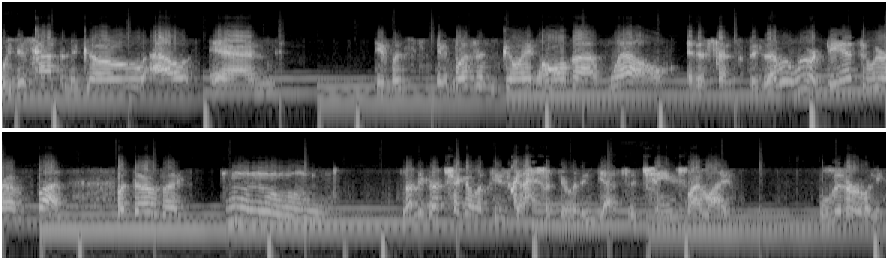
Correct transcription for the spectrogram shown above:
We just happened to go out and it was it wasn't going all that well in a sense of things. I mean, we were dancing, we were having fun, but then I was like, hmm, let me go check out what these guys are doing. And yes, it changed my life, literally.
